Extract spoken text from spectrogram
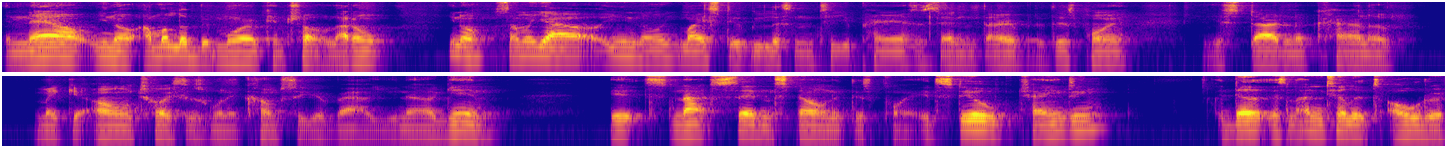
And now you know I'm a little bit more in control. I don't. You know, some of y'all, you know, you might still be listening to your parents and second and third, but at this point, you're starting to kind of make your own choices when it comes to your value. Now, again, it's not set in stone at this point. It's still changing. It does. It's not until it's older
